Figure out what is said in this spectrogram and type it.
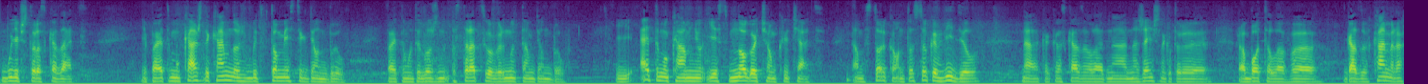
будет что рассказать. И поэтому каждый камень должен быть в том месте, где он был. Поэтому ты должен постараться его вернуть там, где он был. И этому камню есть много о чем кричать. Там столько, он то столько видел, да, как рассказывала одна, одна женщина, которая работала в газовых камерах,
